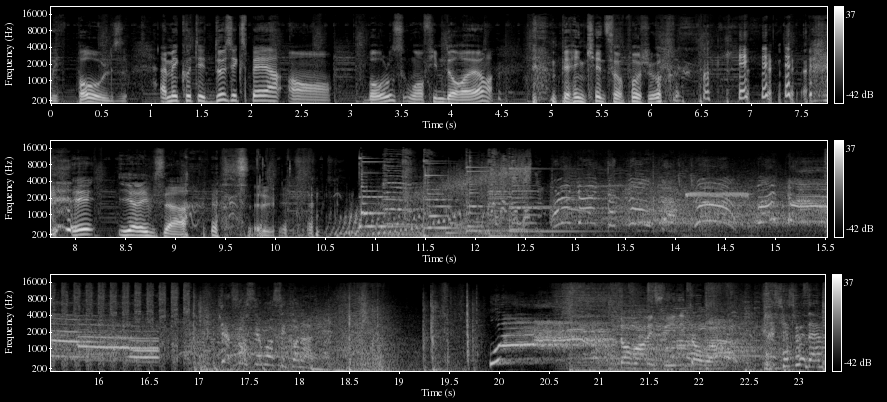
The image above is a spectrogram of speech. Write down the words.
with Balls. À mes côtés, deux experts en balls ou en films d'horreur. Perrine Kenson, bonjour. et Yerim Sarr. Salut. au revoir les filles, dites au revoir. Merci madame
